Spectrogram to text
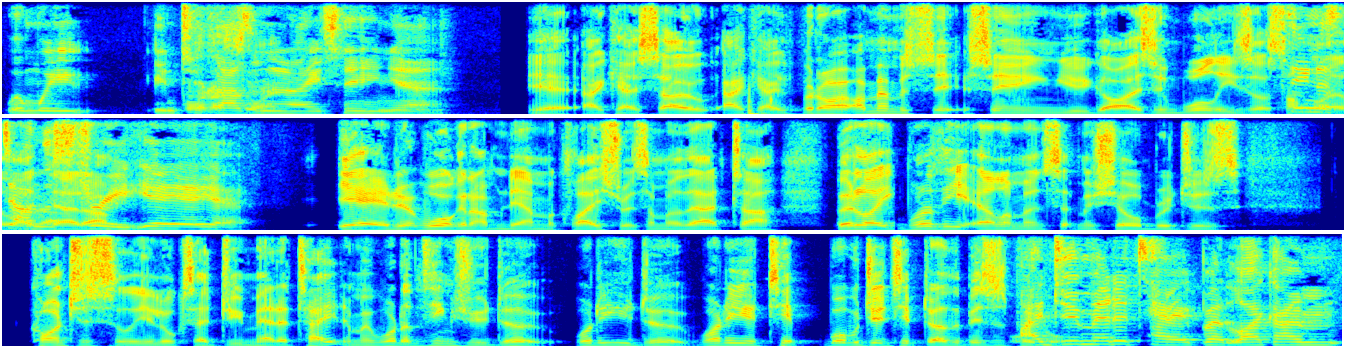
when we, in 2018, yeah. Yeah. Okay. So okay, but I, I remember see, seeing you guys in Woolies or something like down the that. Um, street. Um, yeah, yeah, yeah. Yeah, walking up and down Macleay Street, some of that. Uh, but like, what are the elements that Michelle Bridges consciously looks at do you meditate? I mean what are the things you do? What do you do? What do you tip what would you tip to other business people? i do meditate but like i'm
